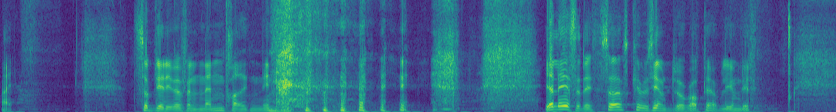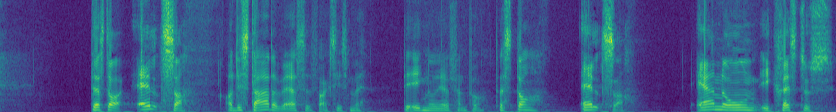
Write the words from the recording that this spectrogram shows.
Nej. Så bliver det i hvert fald en anden prædiken ind. jeg læser det, så kan vi se, om det dukker op der og om lidt. Der står altså, og det starter verset faktisk med. Det er ikke noget, jeg fandt på. Der står, altså, er nogen i Kristus,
